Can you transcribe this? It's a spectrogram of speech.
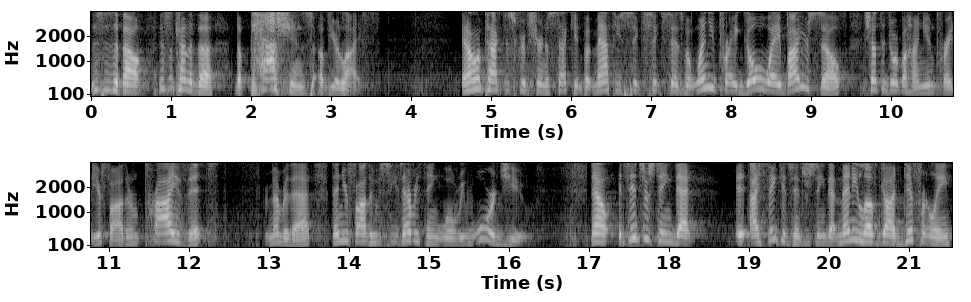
This is about, this is kind of the, the passions of your life. And I'll unpack the scripture in a second, but Matthew 6 6 says, But when you pray, go away by yourself, shut the door behind you, and pray to your Father in private. Remember that. Then your Father who sees everything will reward you. Now, it's interesting that it, I think it's interesting that many love God differently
